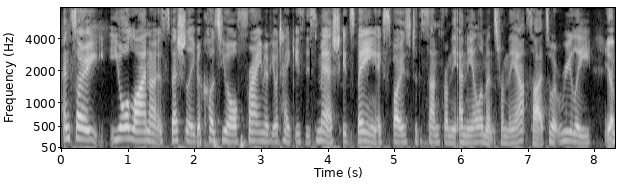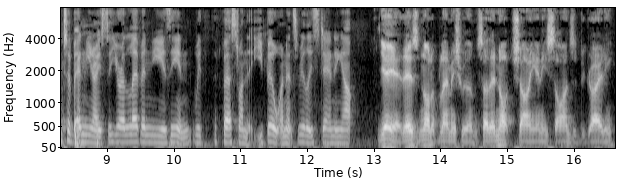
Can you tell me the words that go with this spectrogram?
And so your liner, especially because your frame of your tank is this mesh, it's being exposed to the sun from the and the elements from the outside. So it really Yep. and, to, and you know, so you're 11 years in with the first one that you built, and it's really standing up. Yeah, yeah, there's not a blemish with them, so they're not showing any signs of degrading.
